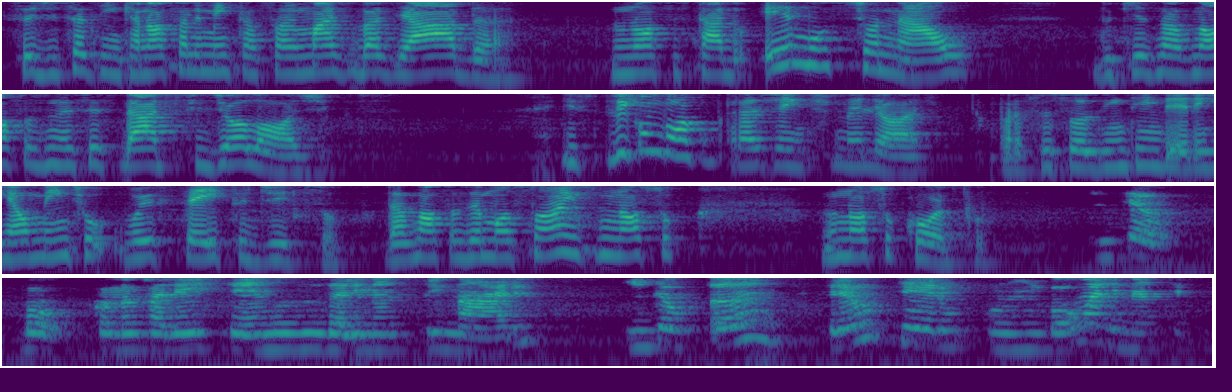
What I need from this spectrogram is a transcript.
Você disse assim: que a nossa alimentação é mais baseada no nosso estado emocional do que nas nossas necessidades fisiológicas. Explica um pouco pra gente melhor, para as pessoas entenderem realmente o, o efeito disso, das nossas emoções no nosso, no nosso corpo. Então, bom, como eu falei, temos os alimentos primários. Então, antes, para eu ter um, um bom alimento secundário,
